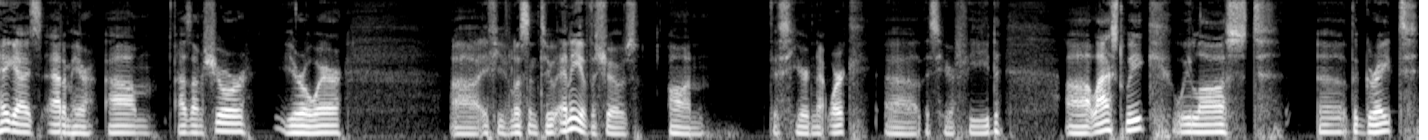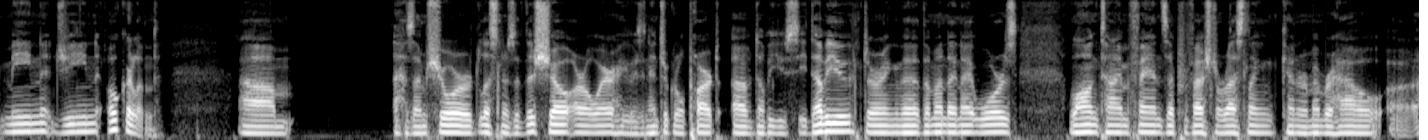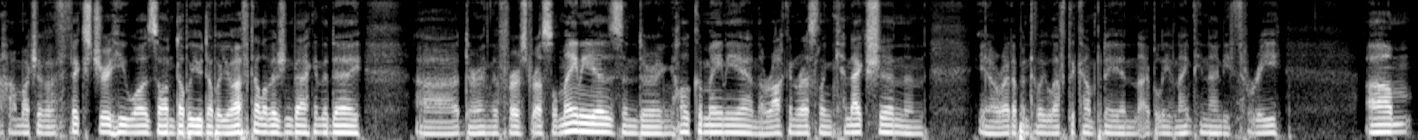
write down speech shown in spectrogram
Hey guys, Adam here. Um, as I'm sure you're aware, uh, if you've listened to any of the shows on this here network, uh, this here feed, uh, last week we lost uh, the great, mean Gene Okerlund. Um, as I'm sure listeners of this show are aware, he was an integral part of WCW during the, the Monday Night Wars longtime fans of professional wrestling can remember how uh, how much of a fixture he was on WWF television back in the day, uh, during the first WrestleManias and during Hulkamania and the Rock and Wrestling Connection, and you know right up until he left the company in I believe 1993. Um,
